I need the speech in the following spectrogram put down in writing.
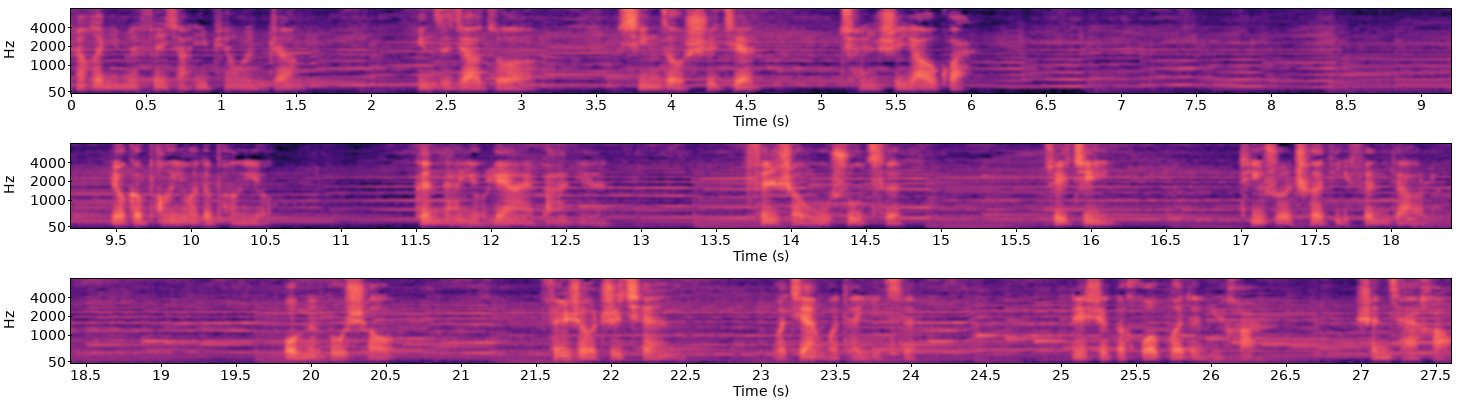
想和你们分享一篇文章，名字叫做《行走世间，全是妖怪》。有个朋友的朋友，跟男友恋爱八年，分手无数次，最近听说彻底分掉了。我们不熟，分手之前我见过她一次。那是个活泼的女孩，身材好，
